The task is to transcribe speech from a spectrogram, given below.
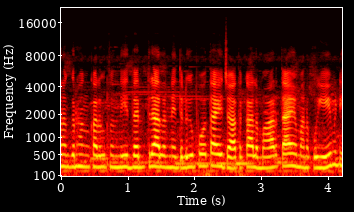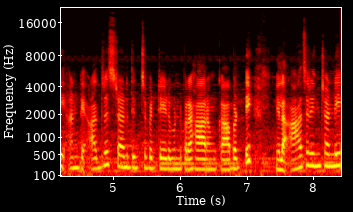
అనుగ్రహం కలుగుతుంది. దరిద్రాలన్నీ తొలగిపోతాయి జాతకాలు మారుతాయి. మనకు ఏమిటి అంటే అదృష్టాన్ని తెచ్చిపెట్టేటువంటి ప్రహారం కాబట్టి ఇలా ఆచరించండి.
